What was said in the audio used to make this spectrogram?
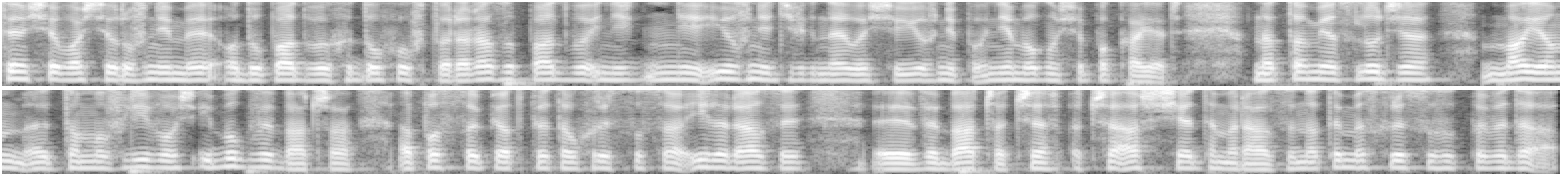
tym się właśnie różnimy od upadłych duchów, które raz upadły i nie, nie, już nie dźwignęły się, już nie, nie mogą się pokajać. Natomiast ludzie mają e, tą możliwość i Bóg wybacza. Apostoł Piotr pytał Chrystusa, ile razy e, wybacza, czy, czy aż siedem razy. Natomiast Chrystus odpowiada,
